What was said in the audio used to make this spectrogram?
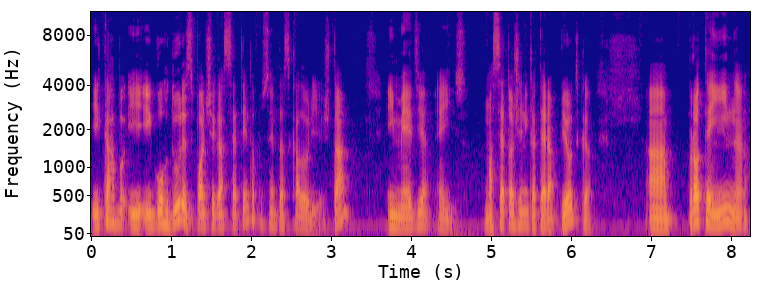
E, carbo e, e gorduras pode chegar a 70% das calorias, tá? Em média é isso. Uma cetogênica terapêutica, a proteína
